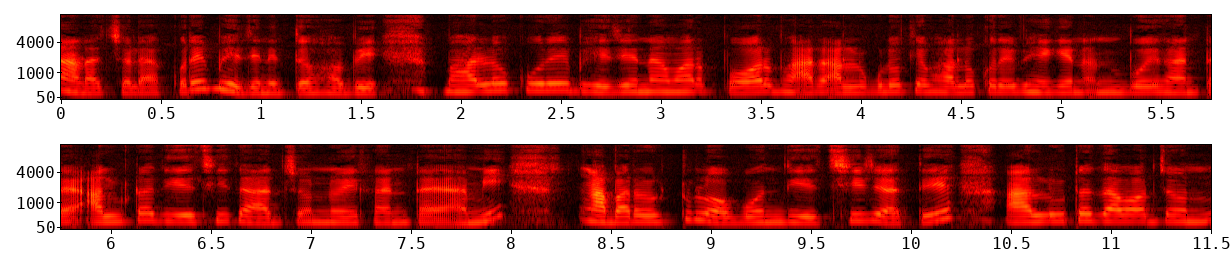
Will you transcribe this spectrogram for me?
নাড়াচড়া করে ভেজে নিতে হবে। ভালো করে ভেজে নেওয়ার পর আর আলুগুলোকে ভালো করে ভেঙে নেব এখানটায়। আলুটা দিয়েছি, তার জন্য এখানটায় আমি আবারও একটু লবণ দিয়েছি যাতে আলুটা দেওয়ার জন্য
